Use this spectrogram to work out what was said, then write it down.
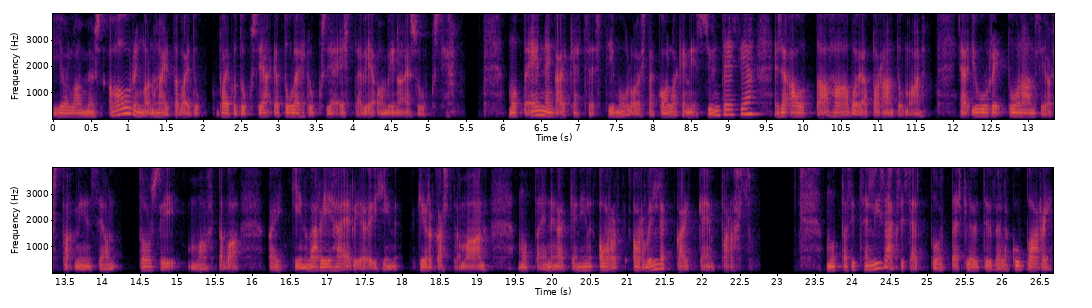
jolla on myös auringon haittavaikutuksia ja tulehduksia estäviä ominaisuuksia. Mutta ennen kaikkea että se stimuloi sitä kollagenin synteesiä ja se auttaa haavoja parantumaan. Ja juuri tuon ansiosta niin se on tosi mahtava kaikkiin värihäiriöihin kirkastamaan, mutta ennen kaikkea niille arville kaikkein paras. Mutta sitten sen lisäksi sieltä tuotteesta löytyy vielä kupari,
